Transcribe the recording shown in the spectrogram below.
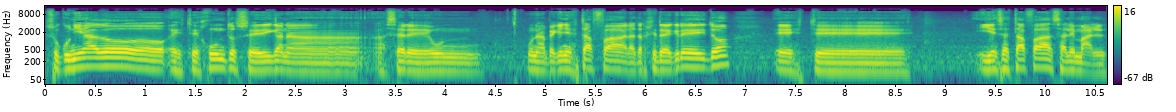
su cuñado, este, juntos se dedican a, hacer eh, un- una pequeña estafa a la tarjeta de crédito, y esa estafa sale mal.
